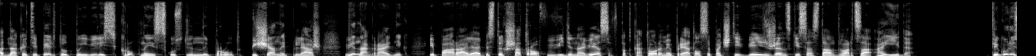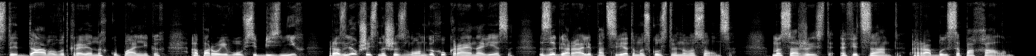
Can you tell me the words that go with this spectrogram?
Однако теперь тут появились крупный искусственный пруд, песчаный пляж, виноградник и пара оляпистых шатров в виде навесов, под которыми прятался почти весь женский состав дворца Аида. Фигуристые дамы в откровенных купальниках, а порой и вовсе без них, разлегшись на шезлонгах у края навеса, загорали под светом искусственного солнца. Массажисты, официанты, рабы с опахалом.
